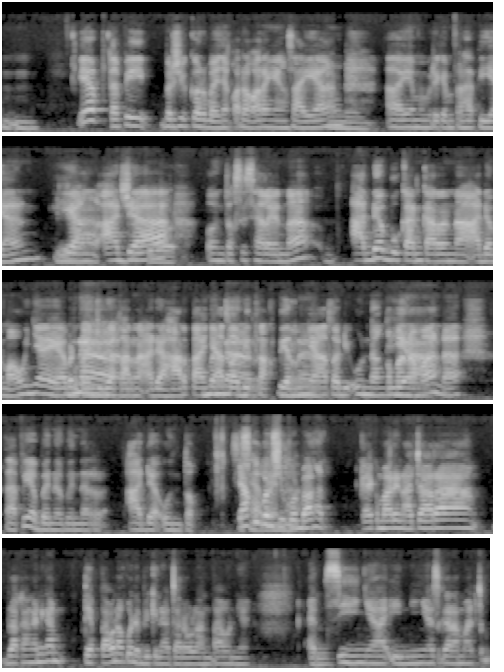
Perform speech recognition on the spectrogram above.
Mm-mm. Ya, tapi bersyukur banyak orang-orang yang sayang, Amin. uh, yang memberikan perhatian, Iya, yang ada syukur. untuk si Selena ada bukan karena ada maunya ya, bukan Benar. juga karena ada hartanya atau Benar, ditraktirnya benar. atau diundang Iya. ke mana-mana, tapi ya benar-benar ada untuk si Ya aku Selena. bersyukur banget. Kayak kemarin acara belakangan ini kan tiap tahun aku udah bikin acara ulang tahun ya. MC-nya, ininya segala macem.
